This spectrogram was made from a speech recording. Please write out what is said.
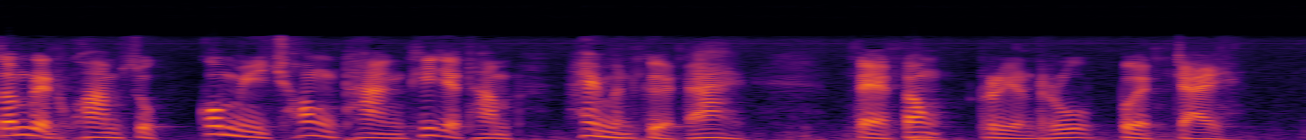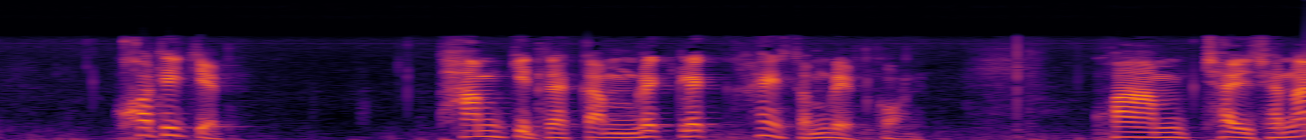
สำเร็จความสุขก็มีช่องทางที่จะทำ ให้มันเกิดได้ แต่ต้องเรียนรู้เปิดใจ ข้อที่ 7ทำกิจกรรมเล็กๆ ให้สำเร็จก่อน ความชัยชนะ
